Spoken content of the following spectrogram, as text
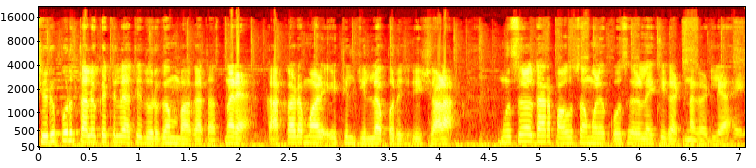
शिरपूर तालुक्यातील अतिदुर्गम भागात असणाऱ्या काकडमाळ येथील जिल्हा परिषदेची शाळा मुसळधार पावसामुळे कोसळल्याची घटना घडली आहे.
